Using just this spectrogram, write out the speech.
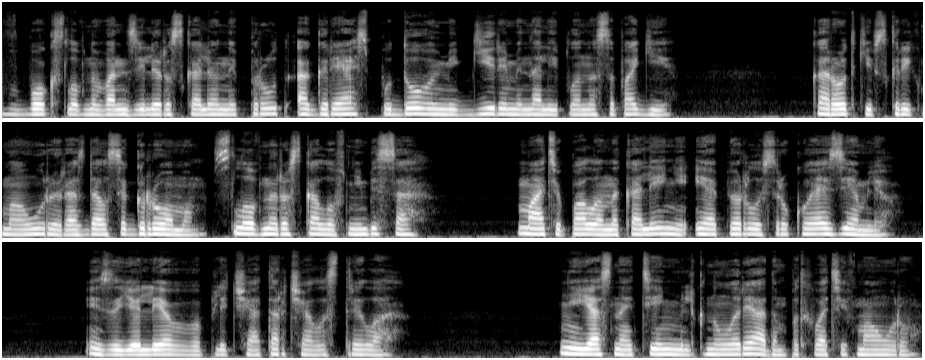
В бок словно вонзили раскаленный пруд, а грязь пудовыми гирями налипла на сапоги. Короткий вскрик Мауры раздался громом, словно расколов небеса. Мать упала на колени и оперлась рукой о землю. Из ее левого плеча торчала стрела. Неясная тень мелькнула рядом, подхватив Мауру.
